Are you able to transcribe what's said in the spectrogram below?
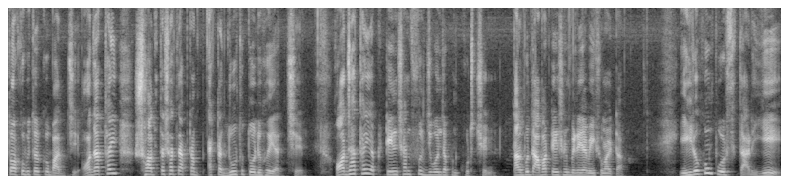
তর্ক বিতর্ক বাজছে। অযথাই সত্তার সাথে আপনার একটা দ্রুত তৈরি হয়ে যাচ্ছে। অযথাই আপনি টেনশনফুল জীবনযাপন করছেন। তার মধ্যে আবার টেনশন বেড়ে যাবে এই সময়টা। এইরকম পরিস্থিতি দাঁড়িয়ে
